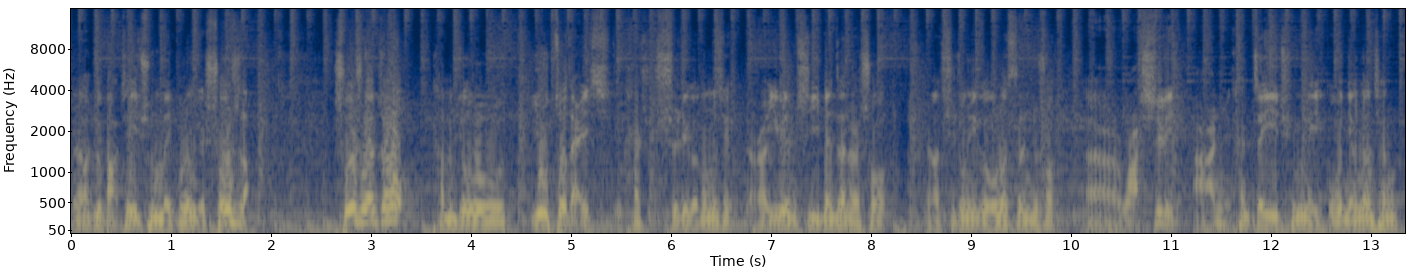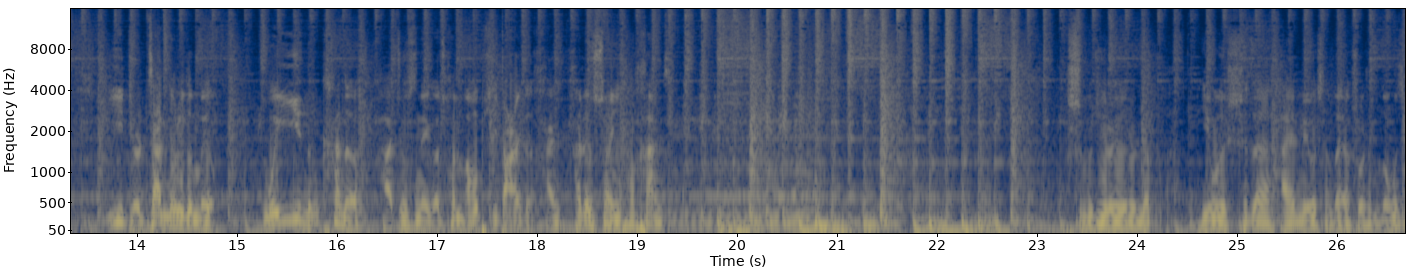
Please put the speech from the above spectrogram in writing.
然后就把这一群美国人给收拾了。收拾完之后。他们就又坐在一起，就开始吃这个东西，然后一边吃一边在那说，然后其中一个俄罗斯人就说：“呃，瓦西里啊，你看这一群美国娘娘腔，一点战斗力都没有，唯一能看的哈就是那个穿毛皮大衣的，还还能算一条汉子。”是不是觉得有点冷啊？因为实在还没有想到要说什么东西。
